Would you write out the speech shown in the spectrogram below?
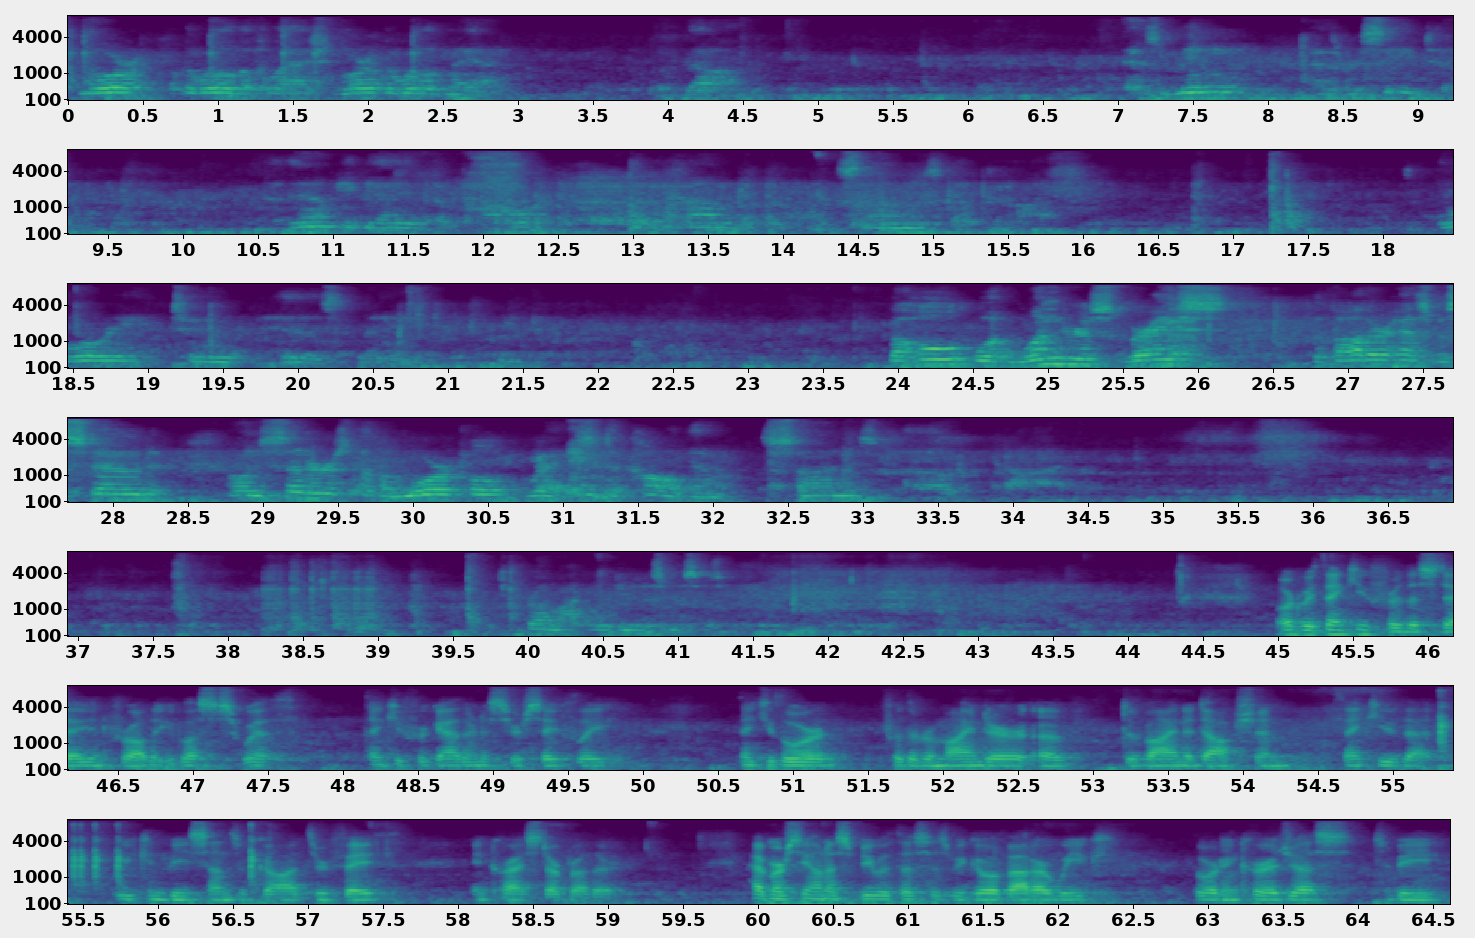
nor of the will of the flesh, nor of the will of man, but of God. As many as received him. To them he gave the power sons God. Glory to his name. Behold, what wondrous grace the Father has bestowed on sinners of a mortal race to call them sons Brother Michael, would you dismiss us? Lord, we thank you for this day and for all that you bless us with. Thank you for gathering us here safely. Thank you, Lord, for the reminder of divine adoption. Thank you that we can be sons of God through faith in Christ our brother. Have mercy on us, be with us as we go about our week. Lord, encourage us to be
